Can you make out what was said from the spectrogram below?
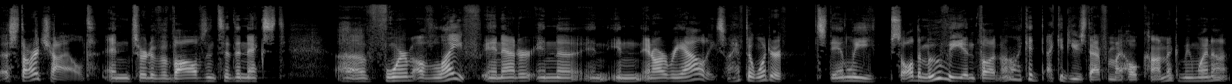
a star child and sort of evolves into the next uh, form of life in outer in, the, in in in our reality. So I have to wonder if Stan Lee saw the movie and thought, "Oh, I could I could use that for my whole comic." I mean, why not?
